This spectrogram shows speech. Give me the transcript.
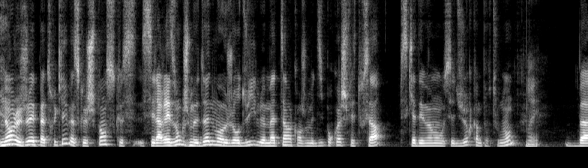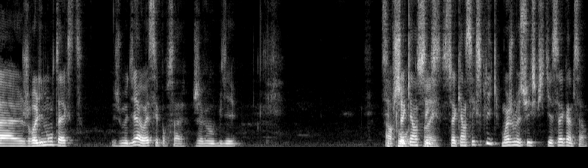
Non, le jeu est pas truqué parce que je pense que c'est la raison que je me donne moi aujourd'hui le matin quand je me dis pourquoi je fais tout ça, parce qu'il y a des moments où c'est dur comme pour tout le monde. Bah, je relis mon texte. Je me dis ah ouais, c'est pour ça, j'avais oublié. Alors pour- chacun ouais. s'explique. Moi, je me suis expliqué ça comme ça.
